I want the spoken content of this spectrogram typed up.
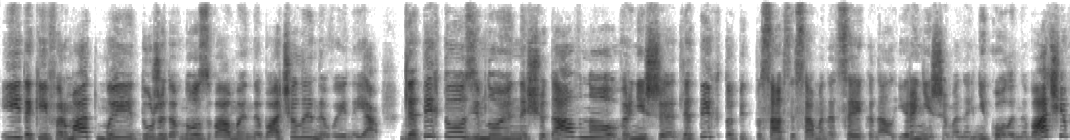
І такий формат ми дуже давно з вами не бачили, не ви, не я. Для тих, хто зі мною нещодавно, верніше для тих, хто підписався саме на цей канал і раніше мене ніколи не бачив,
